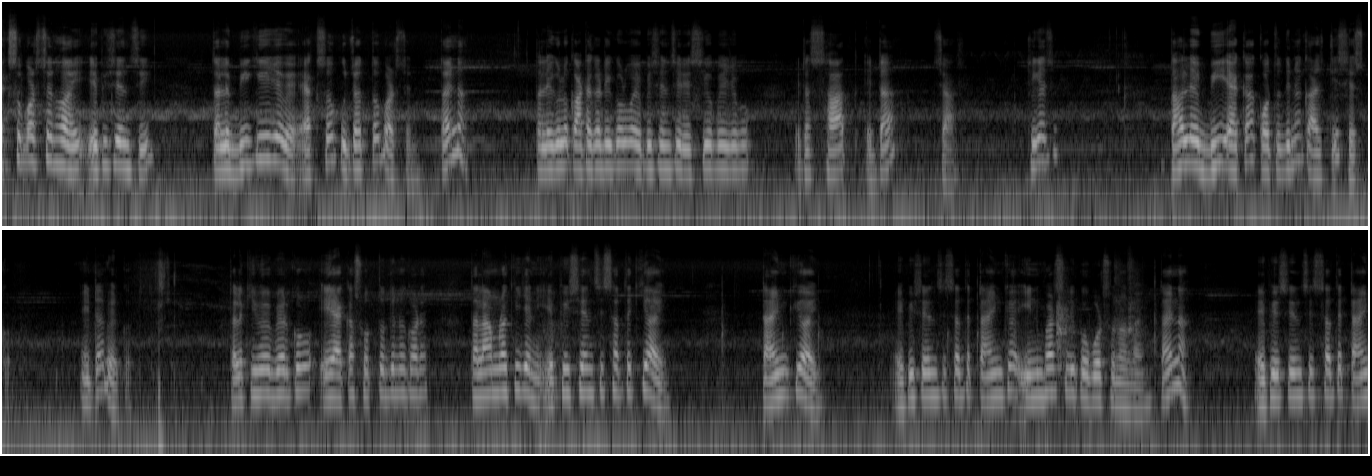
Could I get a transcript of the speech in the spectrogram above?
একশো পার্সেন্ট হয় এফিসিয়েন্সি তাহলে বি কী যাবে? একশো পঁচাত্তর পার্সেন্ট তাই না? তাহলে এগুলো কাটাকাটি করব এফিসিয়েন্সি রেশিও পেয়ে যাব। এটা সাত, এটা চার, ঠিক আছে? তাহলে বি একা কতদিনে কাজটি শেষ করবে? এটা বের করতে তাহলে কীভাবে বের করব? এ একা সত্তর দিনে করে। তাহলে আমরা কি জানি? এফিসিয়েন্সির সাথে কী হয়? টাইম কী হয়? এফিসিয়েন্সির সাথে টাইম কী হয়? ইনভার্সলি প্রপোর্শনাল হয়, তাই না? এফিসিয়েন্সির সাথে টাইম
